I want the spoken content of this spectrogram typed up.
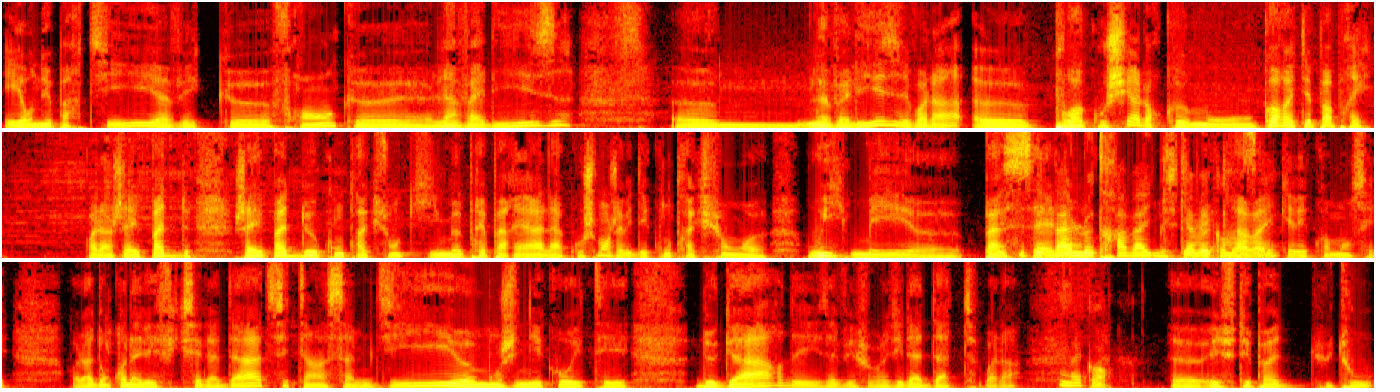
et on est parti avec euh, Franck, euh, la valise, euh, la valise, et voilà, euh, pour accoucher alors que mon corps était pas prêt. Voilà, j'avais pas de, j'avais pas de contractions qui me préparaient à l'accouchement. J'avais des contractions, euh, oui, mais euh, pas Mais celles pas le travail mais qui avait pas le commencé. travail qui avait commencé. Voilà, donc on avait fixé la date. C'était un samedi. euh, mon gynéco était de garde et ils avaient choisi la date. Voilà. D'accord. Et c'était pas du tout.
